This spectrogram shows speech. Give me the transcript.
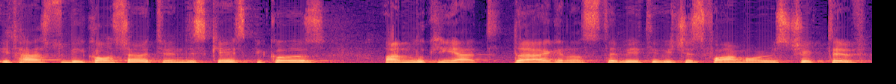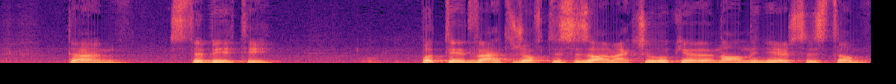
It has to be conservative in this case because I'm looking at diagonal stability, which is far more restrictive than stability. But the advantage of this is I'm actually looking at a nonlinear system.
